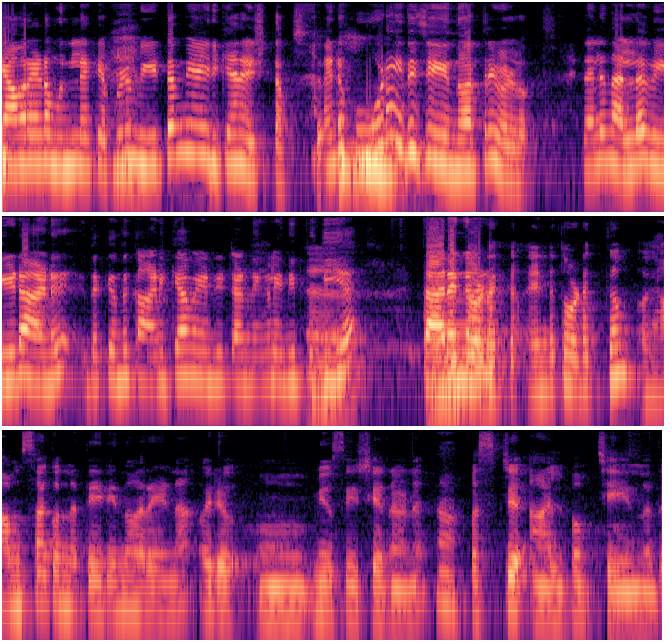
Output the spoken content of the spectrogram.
ക്യാമറയുടെ മുന്നിലൊക്കെ എപ്പോഴും വീട്ടമ്മയായിരിക്കാനാണ് ഇഷ്ടം. അതിന്റെ കൂടെ ഇത് ചെയ്യുന്നു അത്രേ ഉള്ളൂ. എന്നാലും നല്ല വീടാണ്. ഇതൊക്കെ ഒന്ന് കാണിക്കാൻ വേണ്ടിയിട്ടാണ് നിങ്ങൾ ഇനി പുതിയ താരങ്ങൾ തുടക്കം എന്റെ തുടക്കം ഹംസ കൊന്നത്തേരി എന്ന് പറയുന്ന ഒരു മ്യൂസീഷ്യനാണ് ഫസ്റ്റ് ആൽബം ചെയ്യുന്നത്.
